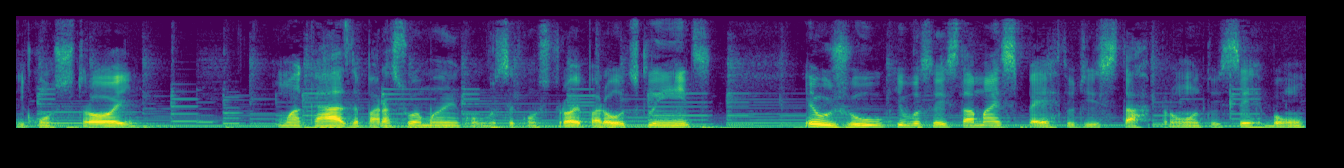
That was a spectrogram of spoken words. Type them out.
e constrói uma casa para sua mãe, como você constrói para outros clientes, eu julgo que você está mais perto de estar pronto e ser bom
